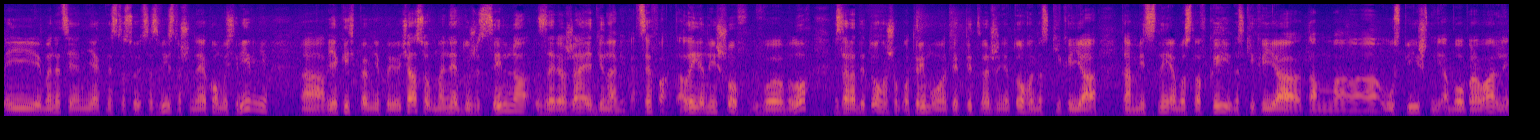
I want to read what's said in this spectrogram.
і мене це ніяк не стосується. Звісно, що на якомусь рівні, в якийсь певний період часу, мене дуже сильно заряджає динаміка. Це факт. Але я не йшов в блог заради того, щоб отримувати підтвердження того, наскільки я там міцний або слабкий, наскільки я там успішний або провальний.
